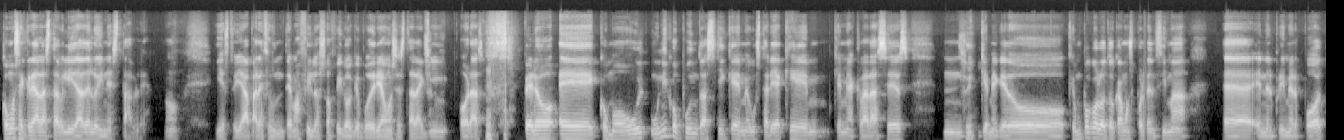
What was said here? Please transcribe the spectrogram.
cómo se crea la estabilidad de lo inestable. ¿no? Y esto ya parece un tema filosófico que podríamos estar aquí horas. Pero eh, como único punto así que me gustaría que, me aclarases mm, y que me quedó, que un poco lo tocamos por encima eh, en el primer pod,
